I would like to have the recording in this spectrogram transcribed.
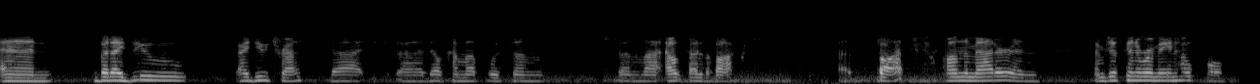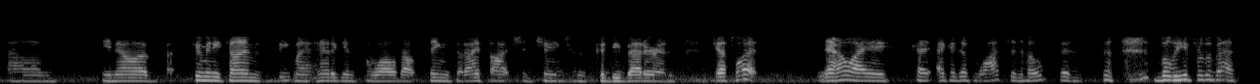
And but I do I do trust that uh, they'll come up with some some uh, outside of the box uh, thoughts on the matter and I'm just going to remain hopeful. Um, you know, I've too many times beat my head against the wall about things that I thought should change and could be better. And guess what? Now I I could just watch and hope and believe for the best.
